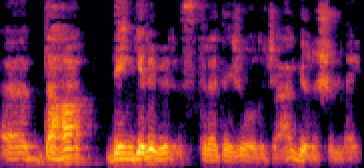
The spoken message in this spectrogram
e, daha dengeli bir strateji olacağı görüşündeyim.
